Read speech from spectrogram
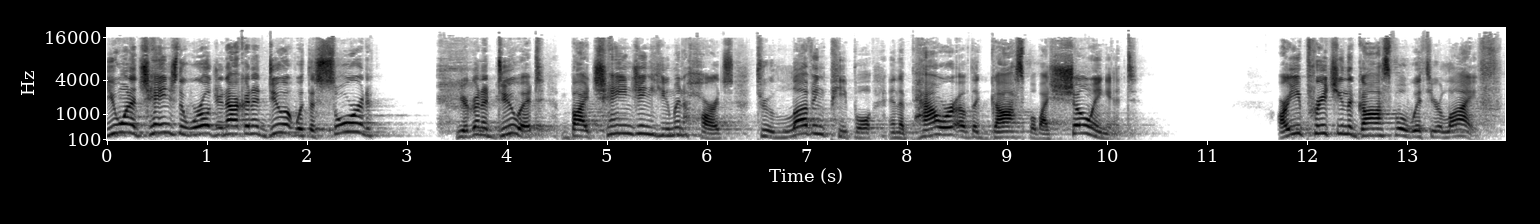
You want to change the world, you're not going to do it with the sword. You're going to do it by changing human hearts through loving people and the power of the gospel, by showing it. Are you preaching the gospel with your life?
